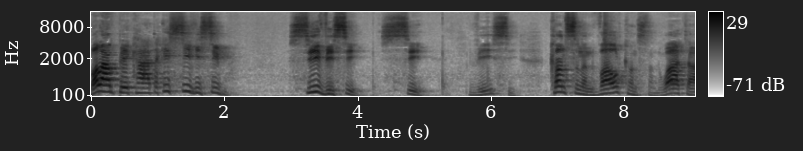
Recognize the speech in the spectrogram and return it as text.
بەڵام پێکاتەکەی سیVC بوو CVC C. VC consonant vowel consonant واتە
